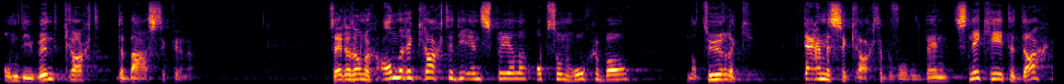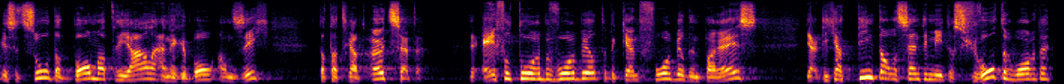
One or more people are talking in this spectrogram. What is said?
om die windkracht de baas te kunnen. Zijn er dan nog andere krachten die inspelen op zo'n hoog gebouw? Natuurlijk. Thermische krachten bijvoorbeeld. Bij een snikhete dag is het zo dat bouwmaterialen en een gebouw aan zich dat dat gaat uitzetten. De Eiffeltoren bijvoorbeeld, een bekend voorbeeld in Parijs, ja, die gaat tientallen centimeters groter worden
